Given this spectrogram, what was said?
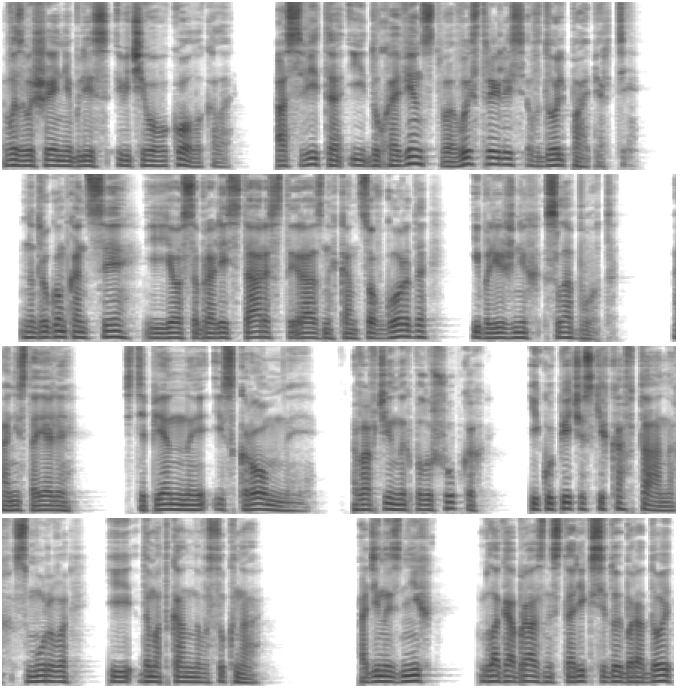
возвышение близ вечевого колокола, а свита и духовенство выстроились вдоль паперти. На другом конце ее собрались старосты разных концов города и ближних слобод. Они стояли степенные и скромные, в овчинных полушубках и купеческих кафтанах с мурого и домотканного сукна. Один из них, благообразный старик с седой бородой,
